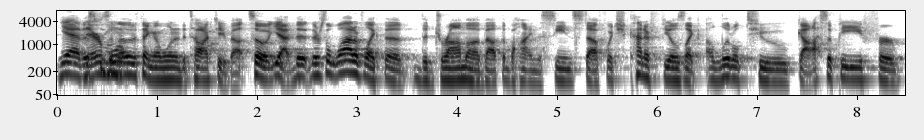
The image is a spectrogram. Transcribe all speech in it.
yeah, this is more- another thing I wanted to talk to you about. So yeah, th- there's a lot of like the the drama about the behind the scenes stuff, which kind of feels like a little too gossipy for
